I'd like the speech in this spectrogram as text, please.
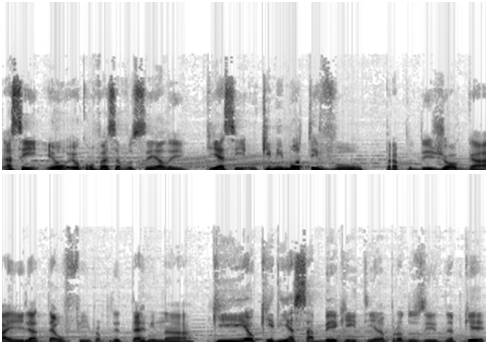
Assim, eu, eu confesso a você, Ale, que assim, o que me motivou pra poder jogar ele até o fim, pra poder terminar, que eu queria saber quem tinha produzido, né? Porque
